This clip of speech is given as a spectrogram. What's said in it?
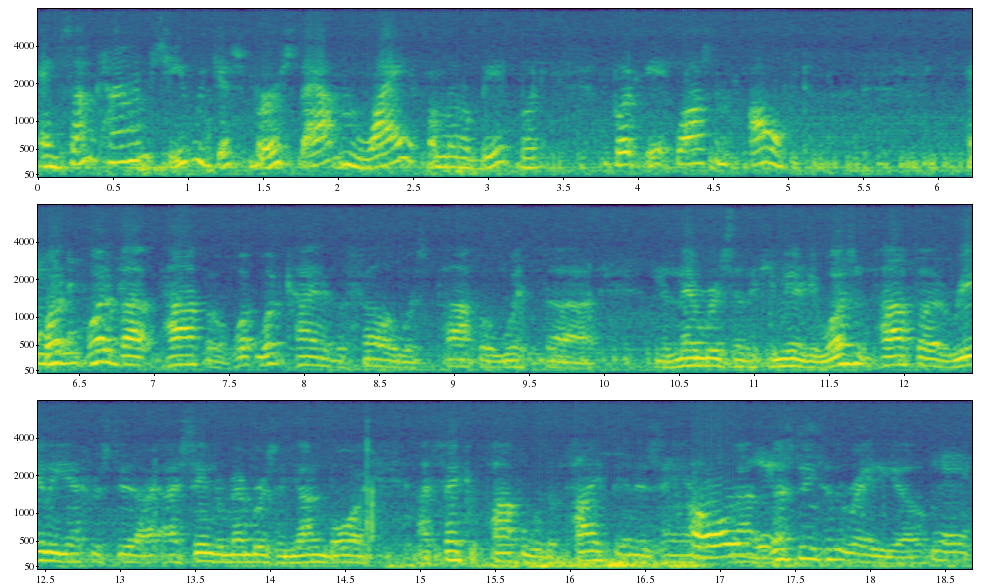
and sometimes she would just burst out and laugh a little bit, but but it wasn't often. And What, what about Papa? What what kind of a fellow was Papa with uh, the members of the community? Wasn't Papa really interested? I, I seem to remember as a young boy, I think of Papa with a pipe in his hand, Oh, yes. listening to the radio Yes.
